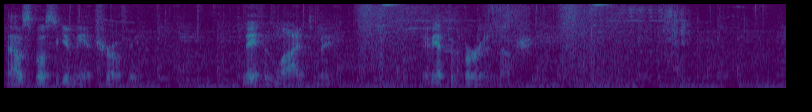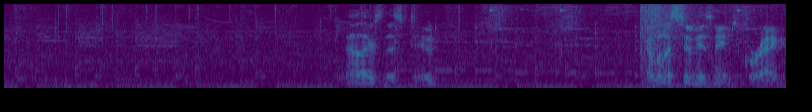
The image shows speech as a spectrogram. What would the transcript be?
That was supposed to give me a trophy. Nathan lied to me. Maybe I have to burn enough sheep. Oh, there's this dude. I'm gonna assume his name's Greg.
